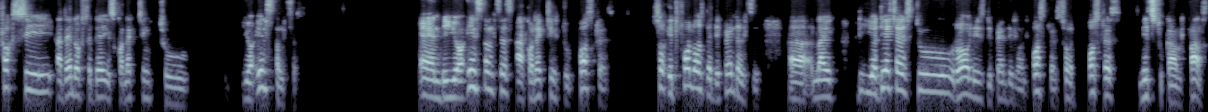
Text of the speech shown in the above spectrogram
proxy at the end of the day is connecting to your instances. And your instances are connecting to Postgres. So it follows the dependency. Uh, like your DHIS2 role is depending on Postgres. So Postgres needs to come first.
